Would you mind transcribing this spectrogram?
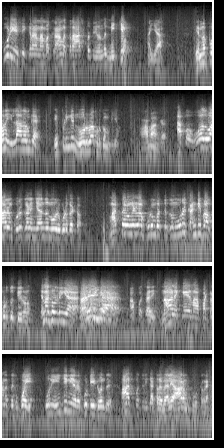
கூடிய சீக்கிரம் நம்ம கிராமத்துல ஆஸ்பத்திரி வந்து நிக்கும். ஐயா என்ன போல இல்லாதவங்க எப்படிங்க நூறு ரூபாய் கொடுக்க முடியும்? ஆமாங்க. அப்போ ஓதுவாரும் குறுக்களும் சேர்ந்து நூறு கொடுக்கட்டும். மத்தவங்க எல்லாம் குடும்பத்துக்கு நூறு கண்டிப்பா கொடுத்து தீரணும். என்ன சொல்றீங்க? சரிங்க. அப்ப சரி நாளைக்கே நான் பட்டணத்துக்கு போய் ஒரு இன்ஜினியரை கூட்டிட்டு வந்து ஆஸ்பத்திரி கட்டுற வேலையை ஆரம்பிச்சு விட்டுறேன்.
